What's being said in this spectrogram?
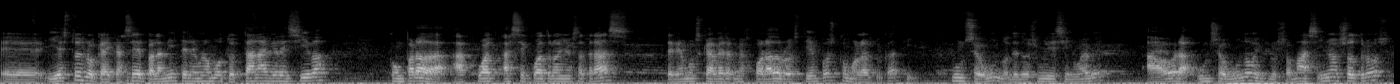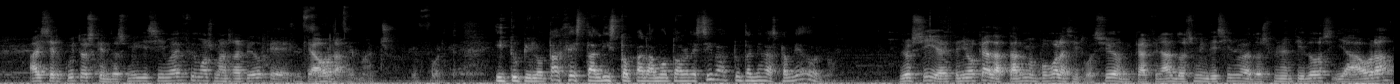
eh, y esto es lo que hay que hacer. Para mí tener una moto tan agresiva comparada a hace cuatro años atrás, tenemos que haber mejorado los tiempos como las Ducati. Un segundo de 2019, ahora un segundo o incluso más. Y nosotros, hay circuitos que en 2019 fuimos más rápido que, Qué ahora. fuerte, macho, qué fuerte. ¿Y tu pilotaje está listo para moto agresiva? ¿Tú también has cambiado o no? Yo sí, he tenido que adaptarme un poco a la situación, que al final 2019, 2022 y ahora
